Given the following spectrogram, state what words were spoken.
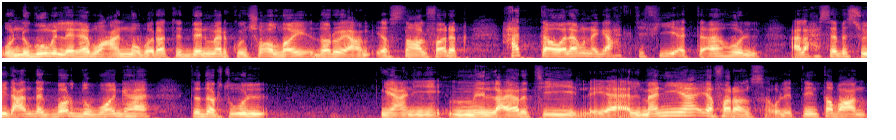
والنجوم اللي غابوا عن مباراة الدنمارك وإن شاء الله يقدروا يصنعوا الفرق حتى ولو نجحت في التأهل على حساب السويد عندك برضو مواجهه تقدر تقول يعني من العيار الثقيل يا ألمانيا يا فرنسا. والاثنين طبعا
